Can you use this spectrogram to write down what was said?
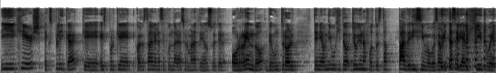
Y Hirsch explica que es porque cuando estaban en la secundaria su hermana tenía un suéter horrendo de un troll. Tenía un dibujito, yo vi una foto, está padrísimo. O sea, ahorita sería el hit, güey.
